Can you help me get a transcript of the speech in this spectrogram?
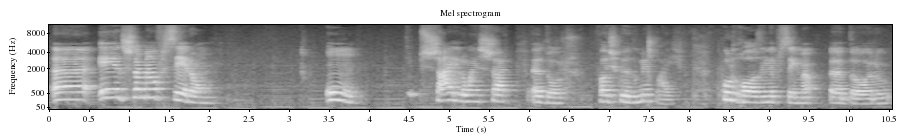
Uh, eles também ofereceram um tipo Shiloh em Sharp, adoro. Foi escolha do meu pai. Cor de rosa ainda por cima, adoro.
